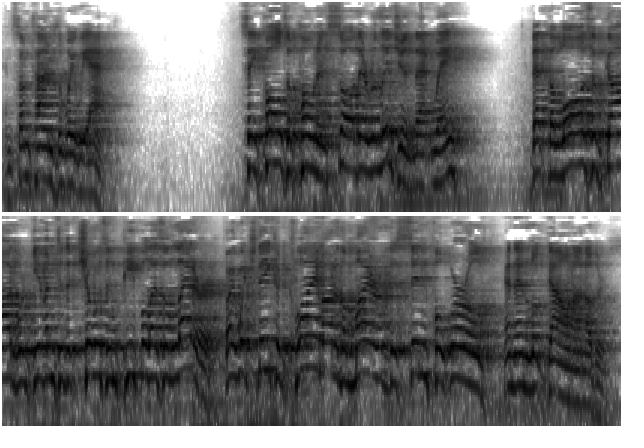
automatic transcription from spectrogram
and sometimes the way we act. St. Paul's opponents saw their religion that way. That the laws of God were given to the chosen people as a ladder by which they could climb out of the mire of this sinful world and then look down on others.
